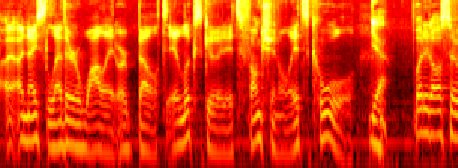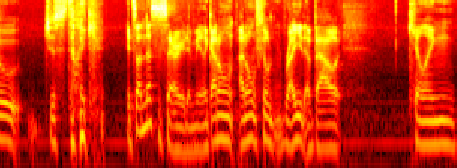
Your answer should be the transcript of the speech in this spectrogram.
a, a nice leather wallet or belt. It looks good, it's functional, it's cool. Yeah. But it also just like it's unnecessary to me. Like I don't I don't feel right about killing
